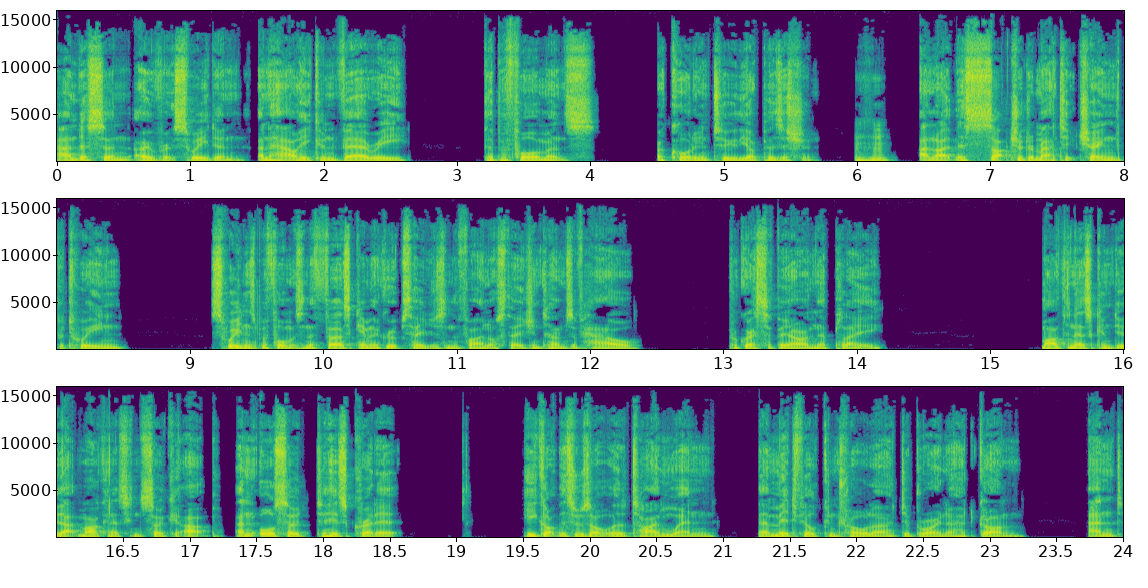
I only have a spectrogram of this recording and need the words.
Andersson over at Sweden and how he can vary the performance according to the opposition. Mhm. And like there's such a dramatic change between Sweden's performance in the first game of the group stages and the final stage in terms of how progressive they are in their play. Martinez can do that. Martinez can soak it up. And also, to his credit, he got this result at a time when their midfield controller, De Bruyne, had gone. And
